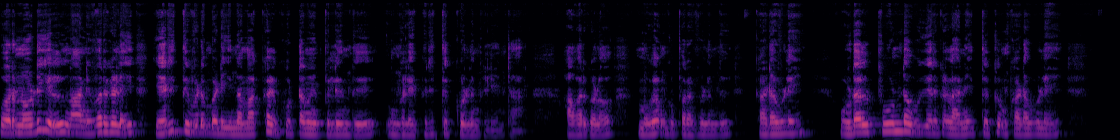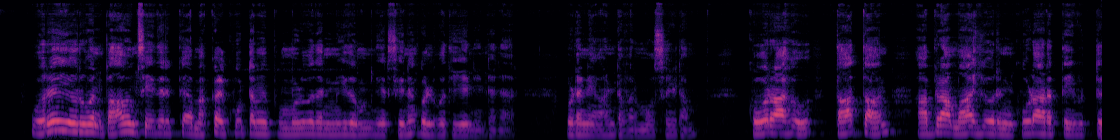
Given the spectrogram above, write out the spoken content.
ஒரு நொடியில் நான் இவர்களை எரித்து விடும்படி இந்த மக்கள் கூட்டமைப்பிலிருந்து உங்களை பிரித்து கொள்ளுங்கள் என்றார். அவர்களோ முகம் குப்புற விழுந்து கடவுளே உடல் பூண்ட உயிர்கள் அனைத்துக்கும் கடவுளே ஒரேயொருவன் பாவம் செய்திருக்க மக்கள் கூட்டமைப்பு முழுவதன் மீதும் நீர் சினங்கொள்வது ஏன்? என்றனர். உடனே ஆண்டவர் மோசையிடம் கோராகு தாத்தான் அப்ராம் ஆகியோரின் கூடாரத்தை விட்டு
